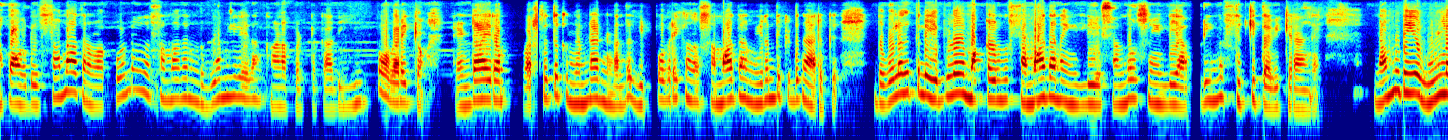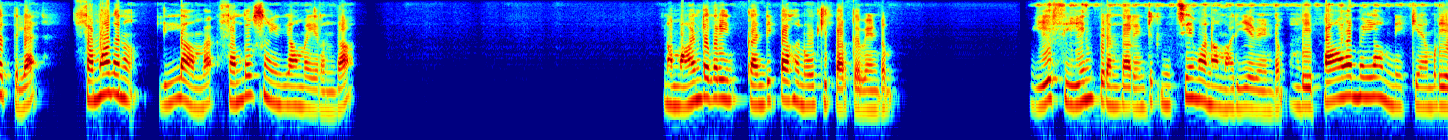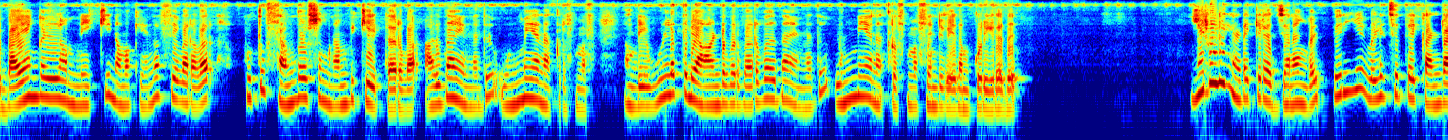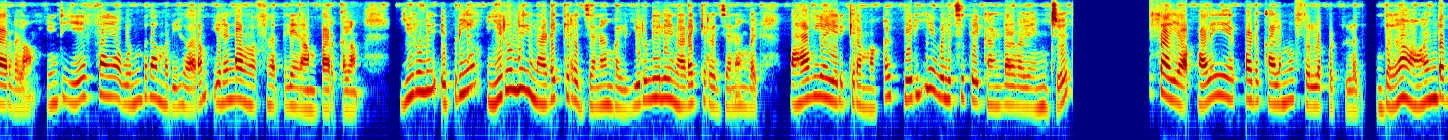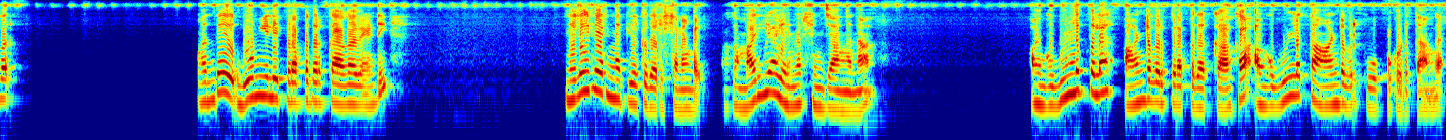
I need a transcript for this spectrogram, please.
அப்ப அவருடைய சமாதானம் அவர் கொண்டு வந்த சமாதானம் இந்த பூமியிலே தான் காணப்பட்டிருக்கு அது இப்போ வரைக்கும் ரெண்டாயிரம் வருஷத்துக்கு முன்னாடி நடந்தது இப்போ வரைக்கும் அந்த சமாதானம் இருந்துக்கிட்டு தான் இருக்கு. இந்த உலகத்துல எவ்வளவு மக்கள் வந்து சமாதானம் இல்லையே சந்தோஷம் இல்லையே அப்படின்னு சிக்கி தவிக்கிறாங்க. நம்முடைய உள்ளத்துல சமாதானம் இல்லாம சந்தோஷம் இல்லாம இருந்தா நம் ஆண்டவரை கண்டிப்பாக நோக்கி பார்க்க வேண்டும். இயேசு ஏன் பிறந்தார் என்று நிச்சயமா நாம் அறிய வேண்டும். நம்முடைய பாவமெல்லாம் நீக்கி நம்முடைய பயங்கள்லாம் நீக்கி நமக்கு என்ன செய்வார் அவர்? புது சந்தோஷம் நம்பிக்கையை தருவார். அதுதான் என்னது? உண்மையான கிறிஸ்துமஸ். நம்முடைய உள்ளத்திலே ஆண்டவர் வருவதுதான் என்னது? உண்மையான கிறிஸ்துமஸ் என்று வேதம் கூறுகிறது. இருளில் நடக்கிற ஜனங்கள் பெரிய வெளிச்சத்தை கண்டார்களாம் என்று ஏசாயா ஒன்பதாம் அதிகாரம் இரண்டாம் வசனத்திலே நாம் பார்க்கலாம். இருளில் எப்படியும் இருளில் நடக்கிற ஜனங்கள் இருளிலே நடக்கிற ஜனங்கள் பாவியா இருக்கிற மக்கள் பெரிய வெளிச்சத்தை கண்டார்கள் என்று ஏசாயா பழைய ஏற்பாடு காலமும் சொல்லப்பட்டுள்ளது. இதெல்லாம் ஆண்டவர் வந்து பூமியிலே பிறப்பதற்காக வேண்டி நிறைவேறின தீர்க்க தரிசனங்கள் மரியாள் என்ன செஞ்சாங்கன்னா அவங்க உள்ளத்துல ஆண்டவர் பிறப்பதற்காக அவங்க உள்ளத்தை ஆண்டவருக்கு ஒப்பு கொடுத்தாங்க.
